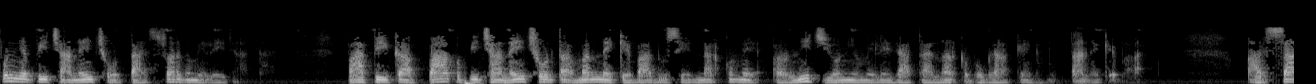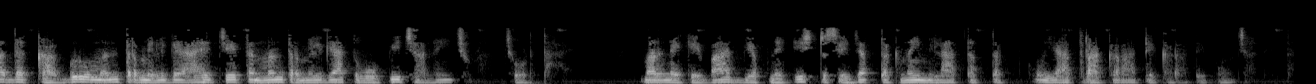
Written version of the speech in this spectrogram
पुण्य पीछा नहीं छोड़ता स्वर्ग में ले जाता है। पापी का पाप पीछा नहीं छोड़ता, मरने के बाद उसे नरक में और नीच योनियों में ले जाता है, नर्क भुगना के भुगताने के बाद। और साधक का गुरु मंत्र मिल गया है, चेतन मंत्र मिल गया तो वो पीछा नहीं छोड़ा, छोड़ता मरने के बाद भी अपने इष्ट से जब तक नहीं मिला, तब तक वो यात्रा कराते कराते पहुँचा देता।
